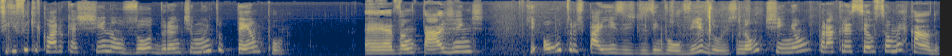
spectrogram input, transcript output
que fique claro que a China usou durante muito tempo é, vantagens que outros países desenvolvidos não tinham para crescer o seu mercado,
